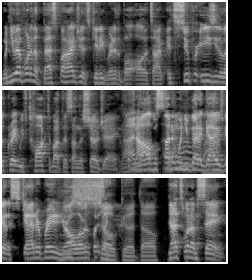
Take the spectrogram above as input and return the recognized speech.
when you have one of the best behind you that's getting rid of the ball all the time, it's super easy to look great. We've talked about this on the show, Jay. But now all of a sudden, when you've got a guy who's got a scatterbrain and you're all over the place, So like, good though. that's what I'm saying.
